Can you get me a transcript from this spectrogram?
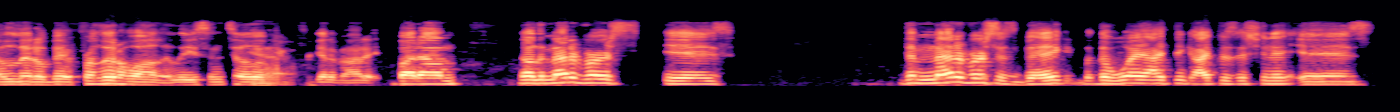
a little bit for a little while at least until yeah. people forget about it. But um, no, the metaverse is the metaverse is big, but the way I think I position it is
